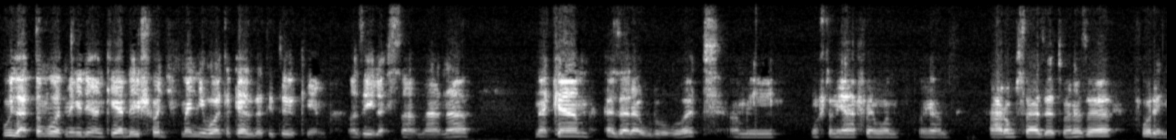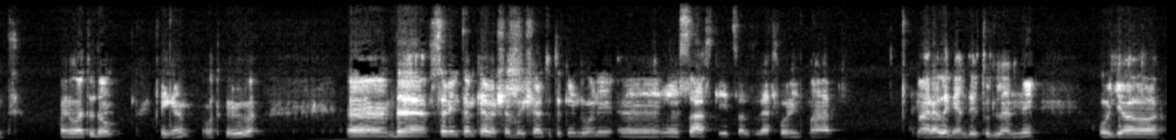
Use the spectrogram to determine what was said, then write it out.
Úgy láttam, volt még egy olyan kérdés, hogy mennyi volt a kezdeti tőkém az éles számlánál. Nekem 1000 euró volt, ami mostani árfolyamon olyan 350 ezer forint, ha jól tudom. Igen, ott körül de szerintem kevesebbre is el tudok indulni, ilyen 100-200 ezer forint már, már elegendő tud lenni, hogy a,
